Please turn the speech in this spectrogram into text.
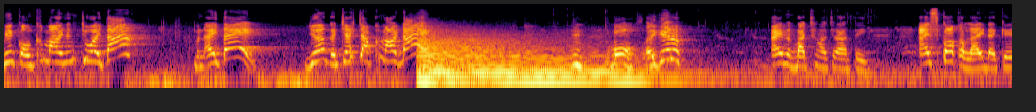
មានកូនខ្មោចនឹងជួយតាមិនអីទេ យើងក៏ចេះចាប់ខ្មោចដែរបងស្អីគេណាឯងមិនបាច់ឆ្ងល់ច្រើនទេឯងស្គាល់កន្លែងដែលគេ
